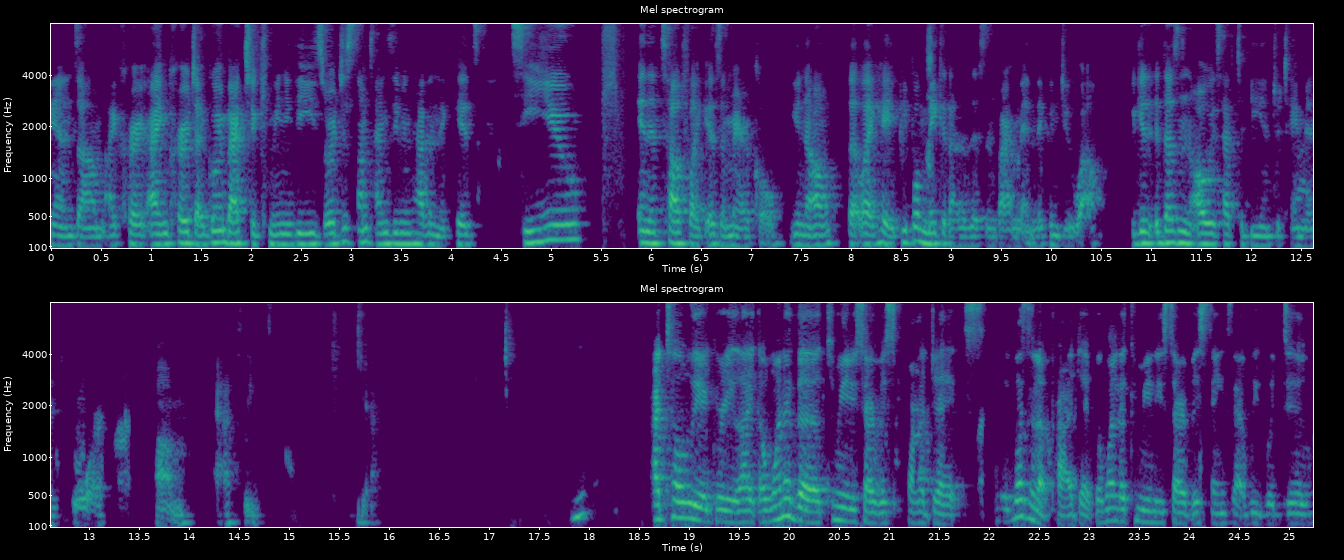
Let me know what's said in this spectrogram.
and um, I, I encourage like going back to communities or just sometimes even having the kids see you in itself like is a miracle you know? That like hey people make it out of this environment and they can do well. Because it doesn't always have to be entertainment or um athletes yeah I totally agree. Like uh, one of the community service projects, it wasn't a project, but one of the community service things that we would do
